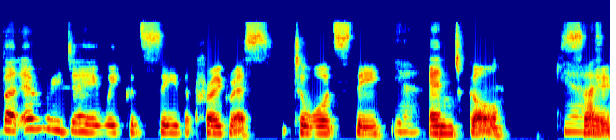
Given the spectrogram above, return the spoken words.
but every day we could see the progress towards the yeah. end goal. Yeah, so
